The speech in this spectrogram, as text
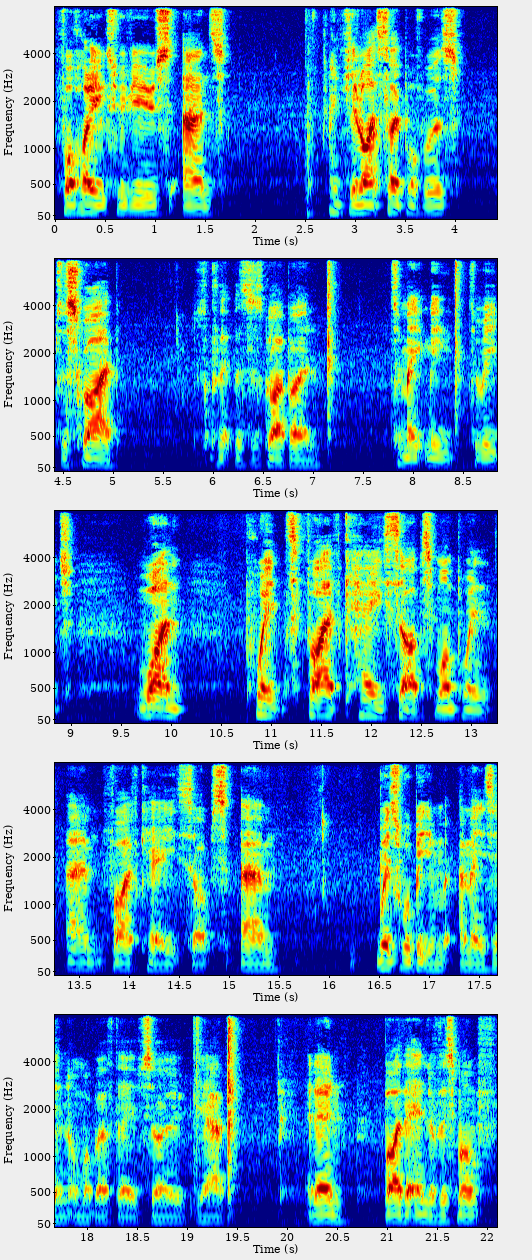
for Hollyoaks reviews. And if you like soap operas, subscribe. Just click the subscribe button to make me to reach one 0.5k subs, 1.5k subs, um, which will be amazing on my birthday. So yeah, and then by the end of this month,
